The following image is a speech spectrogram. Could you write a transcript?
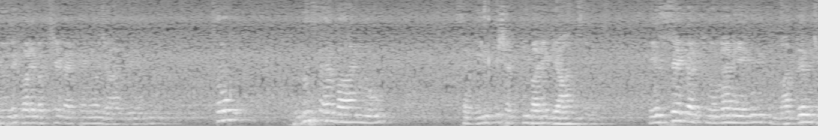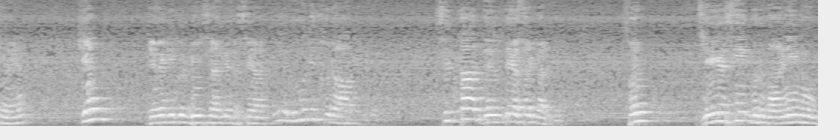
ਮਿਊਜ਼ਿਕ ਵਾਲੇ ਬੱਚੇ ਬੈਠੇ ਨੇ, ਉਹ ਜਾਣਦੇ ਨੇ। ਸੋ ਗੁਰੂ ਸਾਹਿਬਾਨ ਨੂੰ ਸੰਗੀਤ ਦੀ ਸ਼ਕਤੀ ਬਾਰੇ ਗਿਆਨ ਸੀ। ਇਸੇ ਕਰਕੇ ਉਹਨਾਂ ਨੇ ਇਹਨੂੰ ਇੱਕ ਮਾਧਿਅਮ ਚੁਣਿਆ। ਕਿਉਂ? ਜਿਵੇਂ ਕਿ ਗੁਰਬੀਰ ਸਾਹਿਬ ਨੇ ਦੱਸਿਆ ਕਿ ਰੂਹ ਦੀ ਖੁਰਾਕ ਹੈ। ਸਿੱਧਾ ਦਿਲ ਤੇ ਅਸਰ ਕਰਦੀ ਸੋ ਜੇ ਅਸੀਂ ਗੁਰਬਾਣੀ ਨੂੰ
